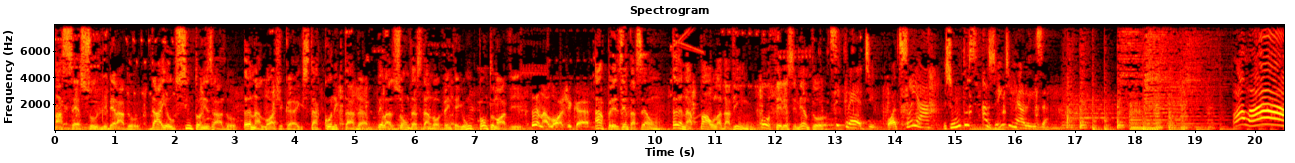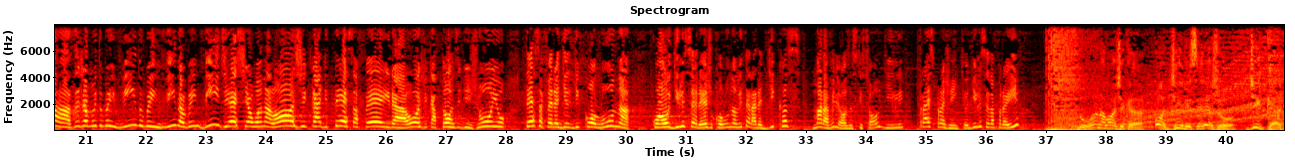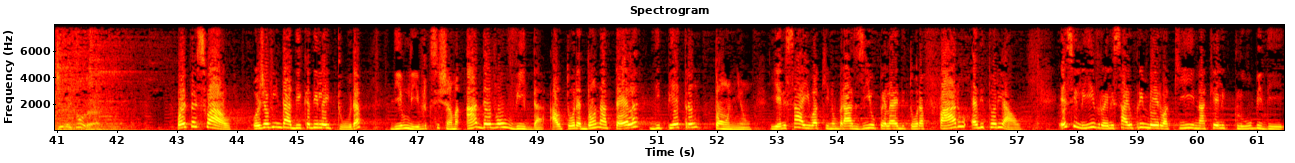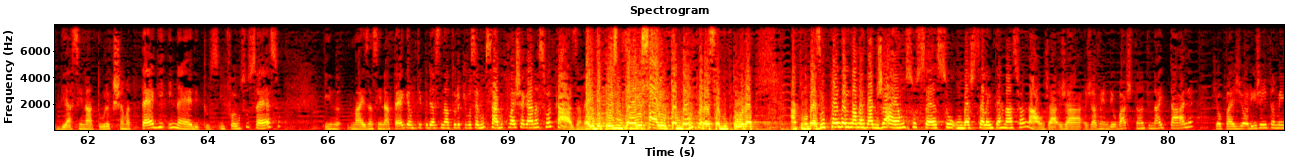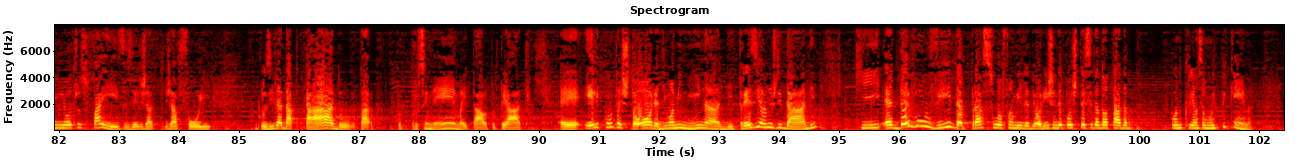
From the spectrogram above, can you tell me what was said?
Acesso liberado. Dial sintonizado. Analógica está conectada pelas ondas da 91.9. Analógica. Apresentação: Ana Paula Davim. Oferecimento: Sicredi. Pode sonhar. Juntos a gente realiza. Olá! Seja muito bem-vindo, bem-vinda, bem-vinde. Este é o Analógica de terça-feira, hoje, 14 de junho. Terça-feira de, de coluna com a Odile Cerejo, coluna literária. Dicas maravilhosas que só a Odile traz pra gente. Odile, você tá por aí? No Analógica, Odile Cerejo. Dica de leitura. Oi, pessoal. Hoje eu vim dar dica de leitura de um livro que se chama A Devolvida. A autora é Donatella de Pietrantônio. E ele saiu aqui no Brasil pela editora Faro Editorial. Esse livro, ele saiu primeiro aqui naquele clube de, de assinatura que chama Tag Inéditos. E foi um sucesso. E, mas assim, na tag é um tipo de assinatura que você não sabe o que vai chegar na sua casa, né? E depois então ele saiu também por essa editora aqui no Brasil, quando ele na verdade já é um sucesso, um best-seller internacional. Já, já, já vendeu bastante na Itália, que é o país de origem, e também em outros países. Ele já, já foi, inclusive, adaptado tá, para o cinema e tal, para o teatro. É, ele conta a história de uma menina de 13 anos de idade que é devolvida para sua família de origem depois de ter sido adotada quando criança muito pequena.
